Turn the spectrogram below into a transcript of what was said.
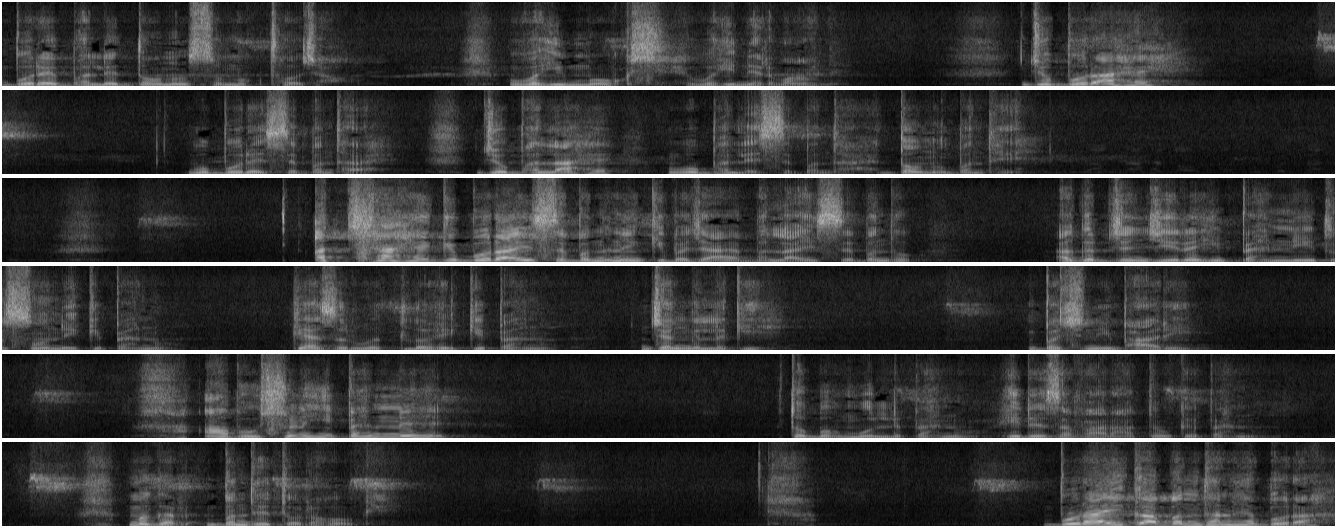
बुरे भले दोनों से मुक्त हो जाओ। वही मोक्ष है, वही निर्वाण है। जो बुरा है, वो बुरे से बंधा है। जो भला है, वो भले से बंधा है। दोनों बंधे अच्छा है कि बुराई से बंधने की बजाय भलाई से बंधो। अगर जंजीरें ही पहननी तो सोने की पहनो। क्या ज़रूरत लोहे की पहनो? जंग लगी, बजनी भारी। आभूषण ही पहनने हैं तो बहुमूल्य पहनो, हीरे जवारातों के पहनो। मगर बंधे तो रहोगे। बुराई का बंधन है बुरा,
